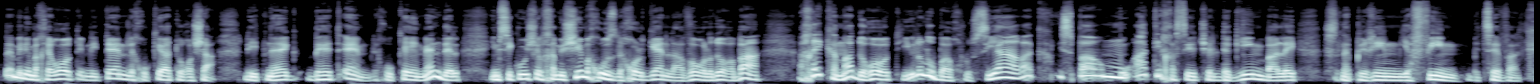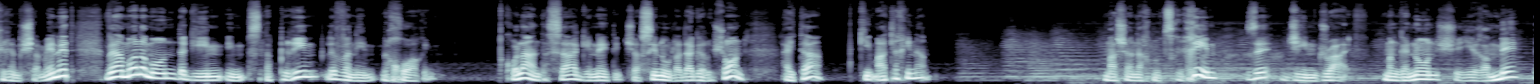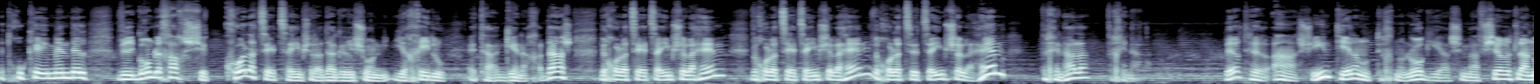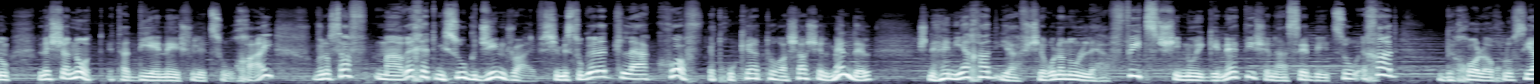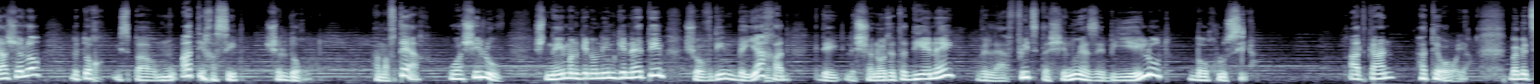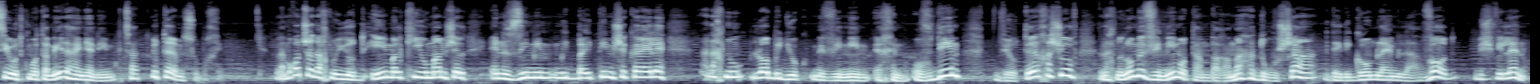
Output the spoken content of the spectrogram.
במילים אחרות, אם ניתן לחוקי התורשה להתנהג בהתאם לחוקי מנדל, עם סיכוי של 50% לכל גן לעבור לדור הבא, אחרי כמה דורות יהיו לנו באוכלוסייה רק מספר מועט יחסית של דגים בעלי סנפירים יפים בצבע קרם שמנת, והמון המון דגים עם סנפירים לבנים מכוערים. כל ההנדסה הגנטית שעשינו לדג הראשון הייתה כמעט לחינם. מה שאנחנו צריכים זה Gene Drive. מנגנון שירמה את חוקי מנדל ויגרום לכך שכל הצאצאים של הדג הראשון יכילו את הגן החדש, וכל הצאצאים שלהם, וכל הצאצאים שלהם, וכל הצאצאים שלהם, וכן הלאה וכן הלאה. ברט הראה שאם תהיה לנו טכנולוגיה שמאפשרת לנו לשנות את ה-DNA של יצור חי, ובנוסף מערכת מסוג gene drive שמסוגלת לעקוף את חוקי התורשה של מנדל, שניהן יחד יאפשרו לנו להפיץ שינוי גנטי שנעשה ביצור אחד בכל האוכלוסייה שלו, בתוך מספר מועט יחסית של דורות. המפתח הוא השילוב, שני מנגנונים גנטיים שעובדים ביחד כדי לשנות את ה-DNA ולהפיץ את השינוי הזה ביעילות באוכלוסייה. עד כאן התיאוריה. במציאות, כמו תמיד, העניינים קצת יותר מסובכים. למרות שאנחנו יודעים על קיומם של אנזימים מתבייתים שכאלה, אנחנו לא בדיוק מבינים איך הם עובדים, ויותר חשוב, אנחנו לא מבינים אותם ברמה הדרושה כדי לגרום להם לעבוד בשבילנו.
